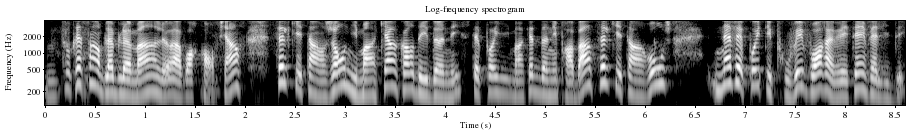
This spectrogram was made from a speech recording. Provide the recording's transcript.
vraisemblablement là, avoir confiance. Celle qui est en jaune, il manquait encore des données. C'était pas, il manquait de données probantes. Celle qui est en rouge n'avait pas été prouvée, voire avait été invalidée.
